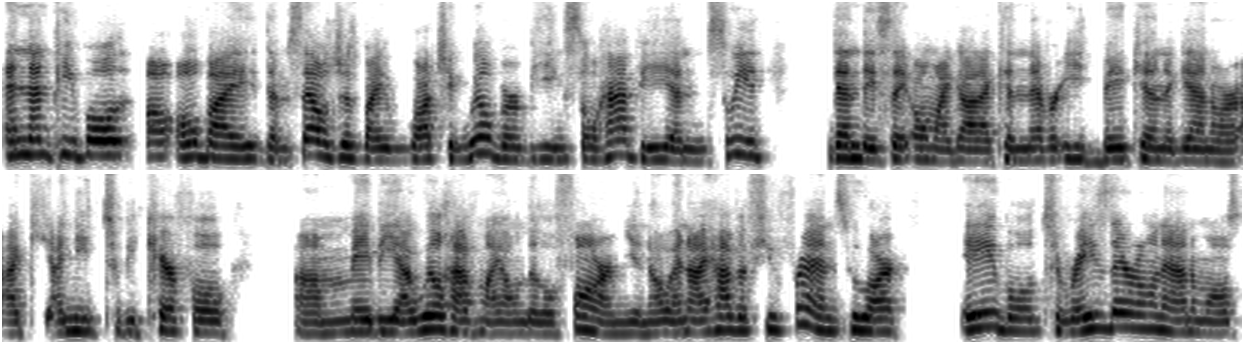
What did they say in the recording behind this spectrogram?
And then people all by themselves just by watching wilbur being so happy and sweet then they say, oh my God, I can never eat bacon again, or I, I need to be careful. Um, maybe I will have my own little farm, you know. And I have a few friends who are able to raise their own animals,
